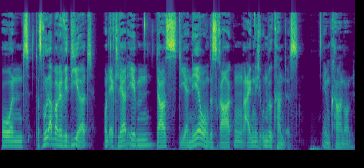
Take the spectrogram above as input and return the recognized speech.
Und das wurde aber revidiert und erklärt eben, dass die Ernährung des Raken eigentlich unbekannt ist im Kanon.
